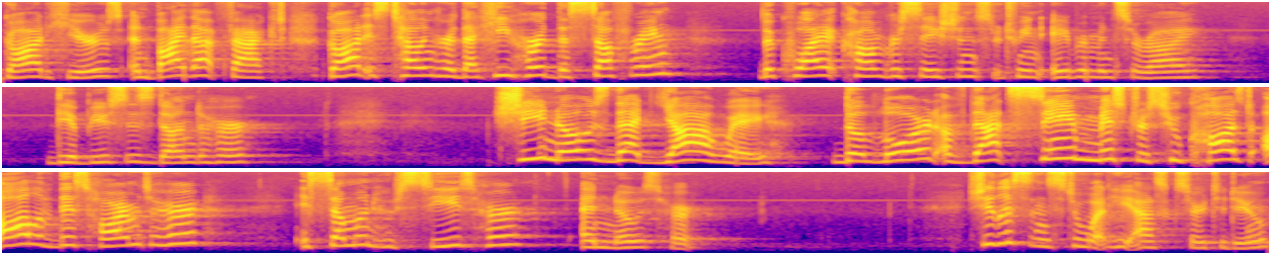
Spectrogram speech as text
God Hears, and by that fact, God is telling her that He heard the suffering, the quiet conversations between Abram and Sarai, the abuses done to her. She knows that Yahweh, the Lord of that same mistress who caused all of this harm to her, is someone who sees her and knows her. She listens to what he asks her to do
